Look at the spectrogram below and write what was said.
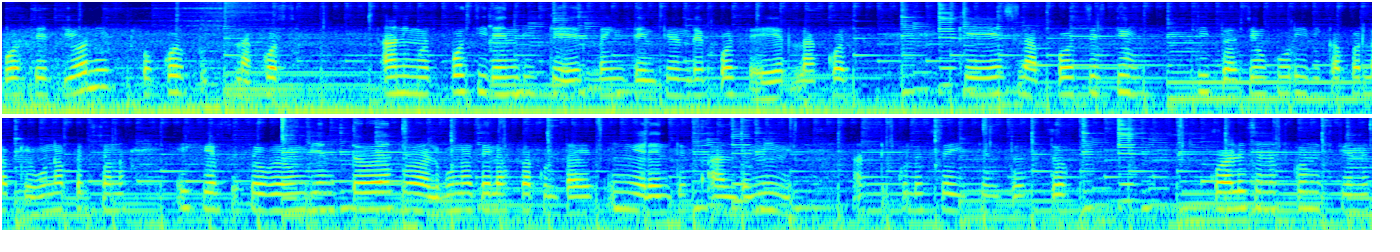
posesiones o corpus la cosa ánimos possidendi, que es la intención de poseer la cosa, que es la posesión, situación jurídica por la que una persona ejerce sobre un bien todas o algunas de las facultades inherentes al dominio. Artículo 602. ¿Cuáles son las condiciones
